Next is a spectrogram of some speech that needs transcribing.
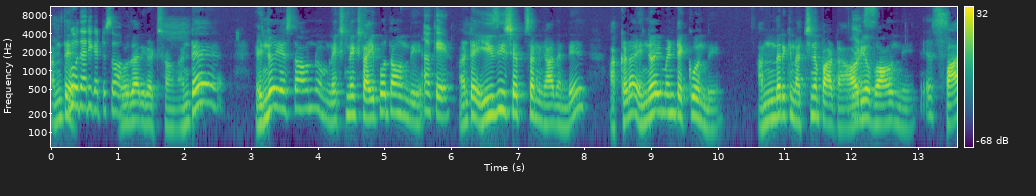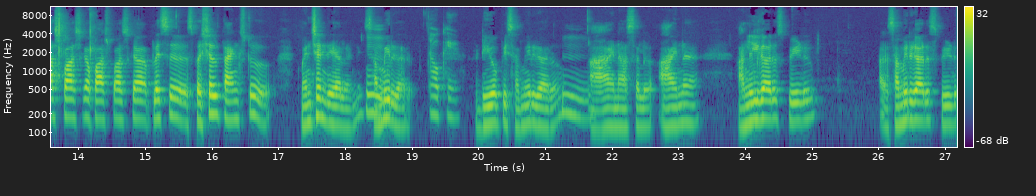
అంతే. గోదావరి గట్టు సాంగ్ గోదావరి గట్ సాంగ్ అంటే ఎంజాయ్ చేస్తా ఉన్నాం. నెక్స్ట్ నెక్స్ట్ అయిపోతా ఉంది. ఓకే. అంటే ఈజీ స్టెప్స్ అని కాదండి. అక్కడ ఎంజాయ్మెంట్ ఎక్కువ ఉంది. అందరికి నచ్చిన పాట ఆడియో బాగుంది. ఫాస్ట్ ఫాస్ట్గా ఫాస్ట్ ఫాస్ట్గా plus special thanks to mention చేయాలండి సమీర్ గారు. ఓకే. డిఓపి సమీర్ గారు. ఆయన అసలు ఆయన అనిల్ గారు స్పీడ్ సమీర్ గారు స్పీడ్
